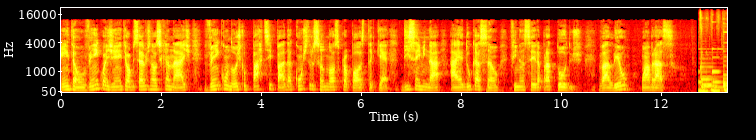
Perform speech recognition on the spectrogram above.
Então, vem com a gente, observe os nossos canais, vem conosco participar da construção do nosso propósito, que é disseminar a educação financeira para todos. Valeu, um abraço. Thank you.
